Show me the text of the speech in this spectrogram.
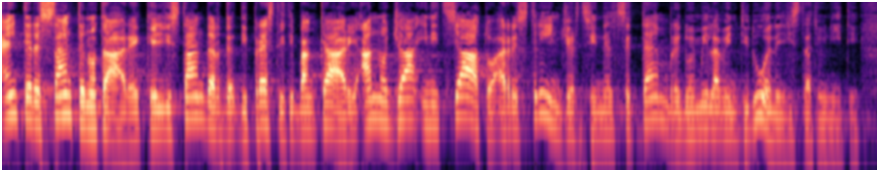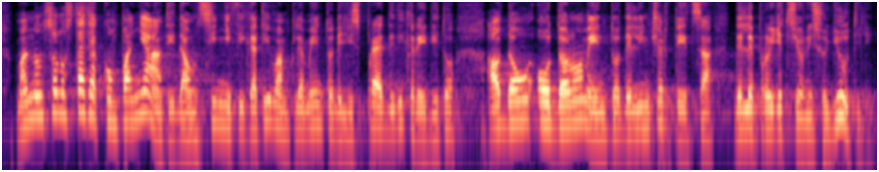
È interessante notare che gli standard di prestiti bancari hanno già iniziato a restringersi nel settembre 2022 negli Stati Uniti, ma non sono stati accompagnati da un significativo ampliamento degli spread di credito o da un, aumento dell'incertezza delle proiezioni sugli utili.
